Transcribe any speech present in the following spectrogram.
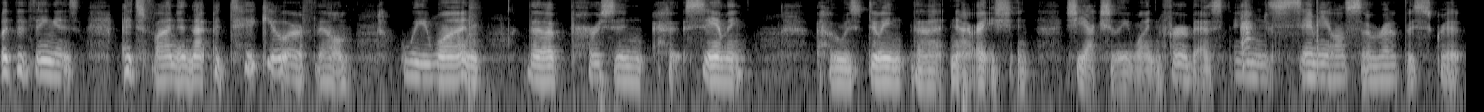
But the thing is, it's fun. In that particular film, we won the person, Sammy, who was doing the narration. She actually won for Best And Sammy also wrote the script.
